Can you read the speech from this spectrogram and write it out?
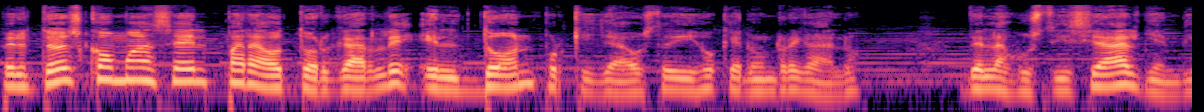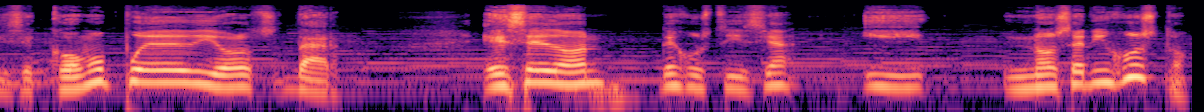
Pero entonces, ¿cómo hace él para otorgarle el don, porque ya usted dijo que era un regalo, de la justicia a alguien? Dice, ¿cómo puede Dios dar ese don de justicia y no ser injusto?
